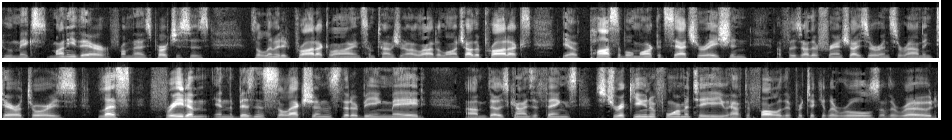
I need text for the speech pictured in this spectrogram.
who makes money there from those purchases. It's a limited product line. Sometimes you're not allowed to launch other products. You have possible market saturation if there's other franchisor in surrounding territories. Less freedom in the business selections that are being made, um, those kinds of things. Strict uniformity, you have to follow the particular rules of the road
